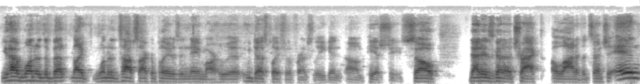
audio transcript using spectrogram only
you have one of the best, like one of the top soccer players in Neymar, who who does play for the French league and um, PSG. So that is going to attract a lot of attention. And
